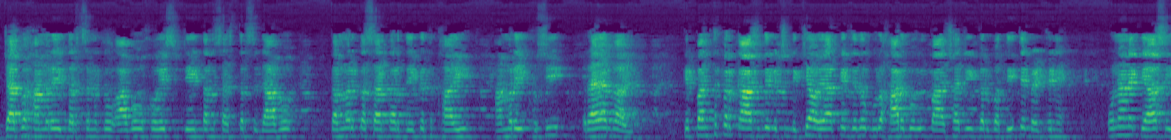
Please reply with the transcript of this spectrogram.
ਜਦ ਹਮਰੇ ਦਰਸ਼ਨ ਕੋ ਆਵੋ, ਹੋਏ ਸਚੇਤਨ ਸ਼ਸਤਰ ਸਜਾਵੋ ਕਮਰ ਕਸਾ ਕਰ ਦੇਖਤ ਖਾਈ ਅਮਰੀ ਖੁਸ਼ੀ ਰਹਿ ਗਾਈ। ਕਿ ਪੰਥ ਪ੍ਰਕਾਸ਼ ਦੇ ਵਿੱਚ ਲਿਖਿਆ ਹੋਇਆ ਕਿ ਜਦੋਂ ਗੁਰੂ ਹਰਗੋਬਿੰਦ ਪਾਤਸ਼ਾਹ ਜੀ ਗੁਰਬੱਦੀ ਤੇ ਬੈਠੇ ਨੇ, ਉਹਨਾਂ ਨੇ ਕਿਹਾ ਸੀ,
